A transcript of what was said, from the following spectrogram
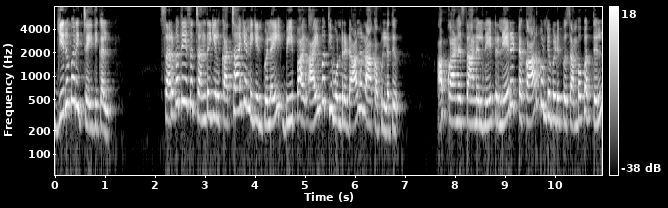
இருமறிச் செய்திகள். சர்வதேச சந்தையில் கச்சா எண்ணெயின் விலை பீபாய் ஐம்பத்தி ஒன்று டாலராக உள்ளது. ஆப்கானிஸ்தானில் நேற்று நேரிட்ட கார் குண்டுவெடிப்பு சம்பவத்தில்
